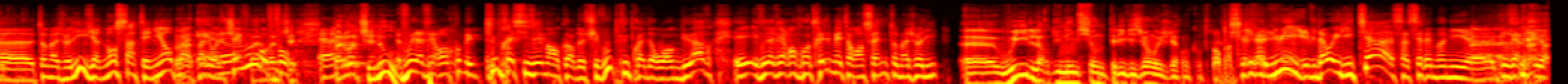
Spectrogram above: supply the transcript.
Euh, Thomas Joly, il vient de Mont-Saint-Aignan, pas, Ouais. pas Et loin de chez vous, Pas au fond. chez- pas loin de chez nous. Vous l'avez rencontré, mais plus précisément encore de chez vous, plus près de Rouen du Havre, et, et vous l'avez rencontré, le metteur en scène, Thomas Joly? Euh, oui, lors d'une émission de télévision où je l'ai rencontré. Parce que lui, évidemment, il y tient à sa cérémonie euh, Ah, d'ouverture.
